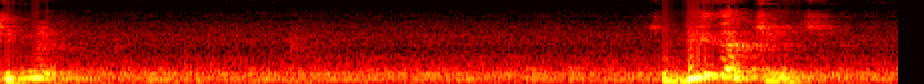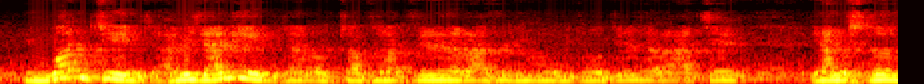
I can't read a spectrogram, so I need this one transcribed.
ठीक ना so be that change you want change আমি জানি যারা ছাত্রছাত্রীরা যারা আছে যুবক যুবতীরা যারা আছে ইয়াংস্টার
